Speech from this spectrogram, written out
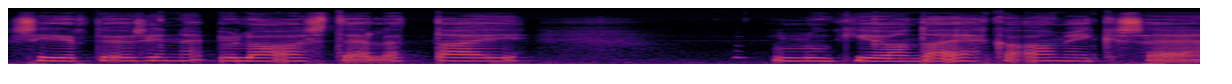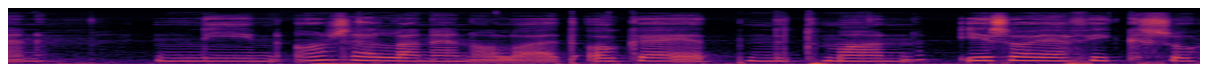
siirtyy sinne yläasteelle tai lukioon tai ehkä amikseen, niin on sellainen olo, että okei, että nyt mä oon iso ja fiksu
